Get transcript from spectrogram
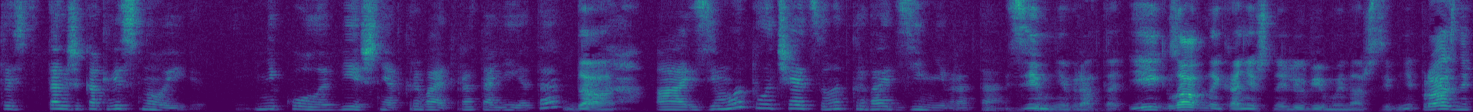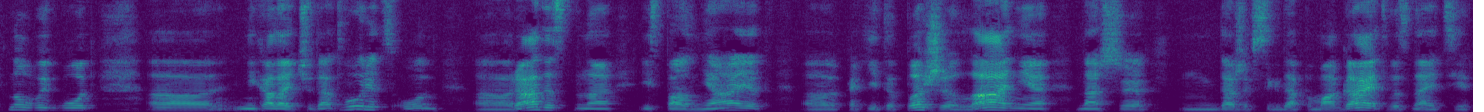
То есть так же, как весной Никола Вешний открывает врата лета, да. а зимой, получается, он открывает зимние врата. Зимние врата. И главный, конечно, любимый наш зимний праздник, Новый год, а, Николай Чудотворец, он а, радостно исполняет а, какие-то пожелания наши даже всегда помогает. Вы знаете,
